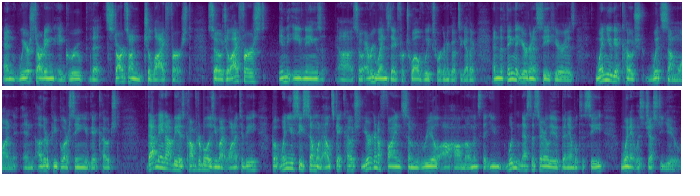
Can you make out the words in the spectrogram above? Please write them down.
and we're starting a group that starts on july 1st so july 1st in the evenings uh, so every wednesday for 12 weeks we're going to go together. And the thing that you're going to see here is when you get coached with someone and other people are seeing you get coached that may not be as comfortable as you might want it to be, but when you see someone else get coached, you're going to find some real aha moments that you wouldn't necessarily have been able to see when it was just you.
